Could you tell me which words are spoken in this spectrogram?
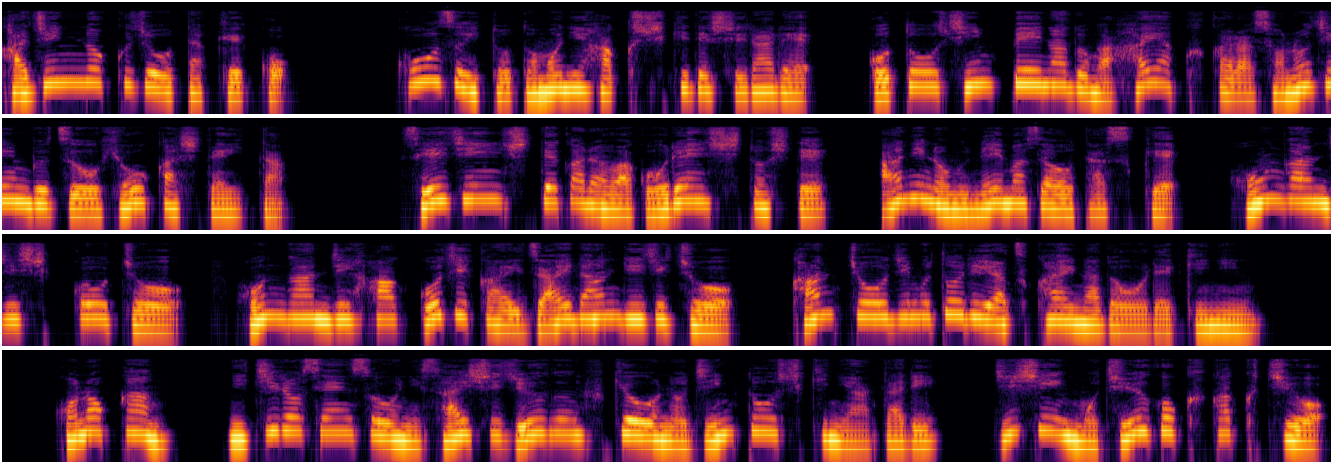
歌人の九条武子。洪水と共に博識で知られ、後藤新平などが早くからその人物を評価していた。成人してからは五連士として、兄の宗正を助け、本願寺執行長、本願寺派五次会財団理事長、官庁事務取扱いなどを歴任。この間、日露戦争に際し従軍不況の陣頭指揮にあたり、自身も中国各地を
